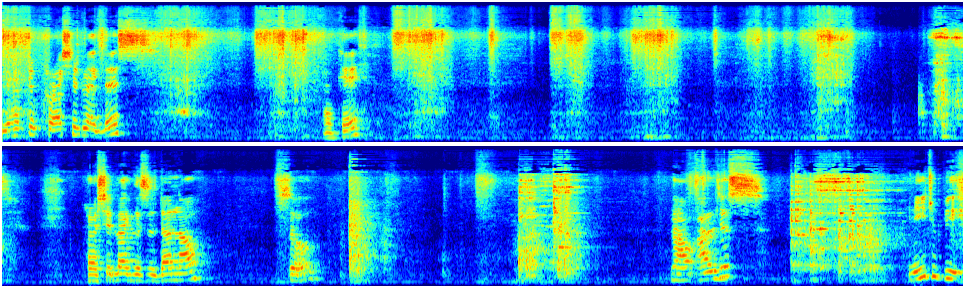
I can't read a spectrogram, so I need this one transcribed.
you have to crush it like this. Okay crush it like this is done now. So now I'll just need to be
